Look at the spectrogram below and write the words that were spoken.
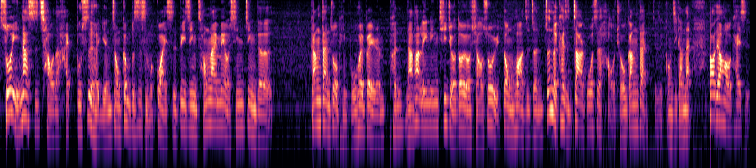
所以那时吵的还不是很严重，更不是什么怪事。毕竟从来没有新进的。钢弹作品不会被人喷，哪怕零零七九都有小说与动画之争。真的开始炸锅是好球钢弹，就是攻击钢弹爆掉后开始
